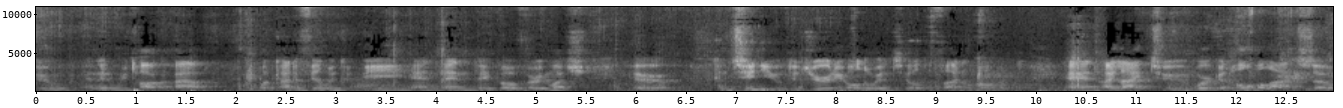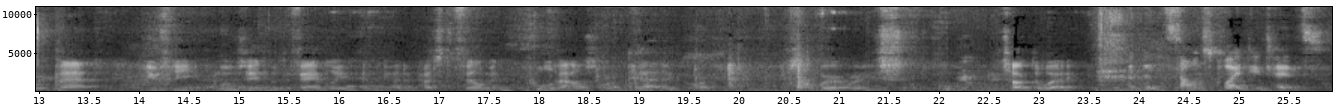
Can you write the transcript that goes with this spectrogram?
to, and then we talk about what kind of film it could be, and then they both very much uh, continue the journey all the way until the final moment. And I like to work at home a lot, so Matt usually moves in with the family and kind of cuts the film in the pool house or the attic or somewhere where he's tucked away. And that sounds quite intense.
